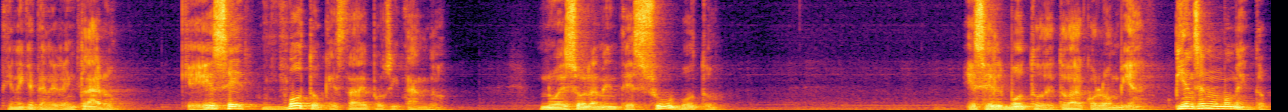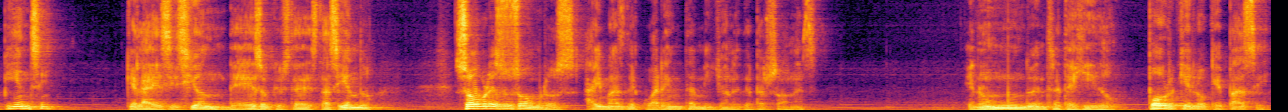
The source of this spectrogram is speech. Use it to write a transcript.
tiene que tener en claro que ese voto que está depositando no es solamente su voto, es el voto de toda Colombia. Piense en un momento, piense que la decisión de eso que usted está haciendo, sobre sus hombros hay más de 40 millones de personas. En un mundo entretejido, porque lo que pase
